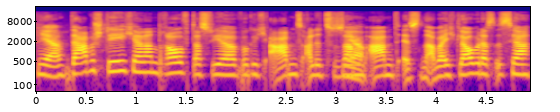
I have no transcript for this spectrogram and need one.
Ja. da bestehe ich ja dann drauf, dass wir wirklich abends alle zusammen Ja. Abendessen. Aber ich glaube, das ist ja,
